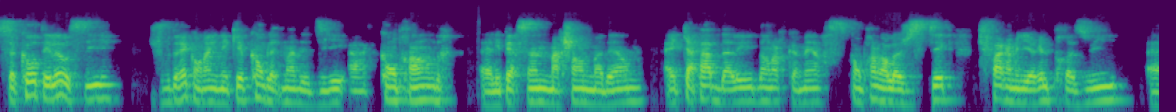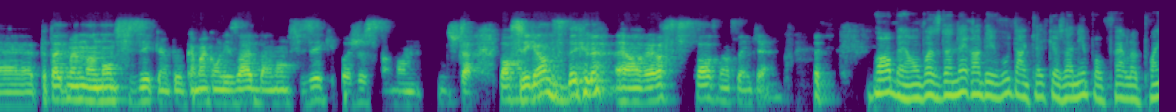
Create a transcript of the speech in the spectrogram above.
Ce côté-là aussi, je voudrais qu'on ait une équipe complètement dédiée à comprendre euh, les personnes marchandes modernes, être capable d'aller dans leur commerce, comprendre leur logistique, puis faire améliorer le produit, euh, peut-être même dans le monde physique, un peu, comment qu'on les aide dans le monde physique et pas juste dans le monde digital. Bon, c'est les grandes idées, là. Euh, on verra ce qui se passe dans cinq ans. bon, ben, on va se donner rendez-vous dans quelques années pour faire le point.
